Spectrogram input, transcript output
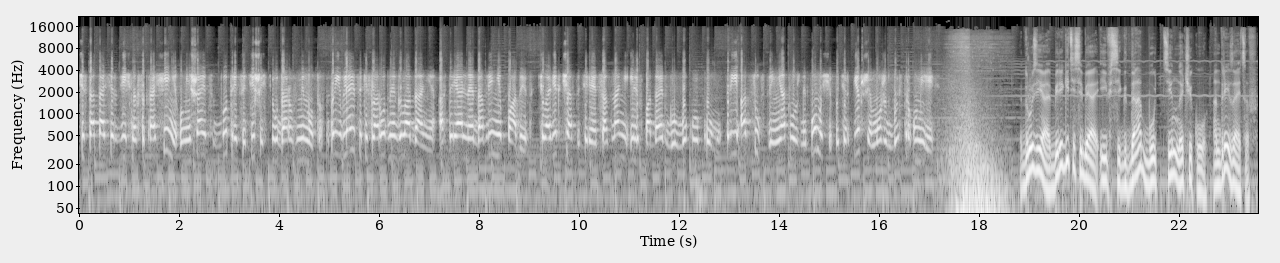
Частота сердечных сокращений уменьшается до 36 ударов в минуту. Кислородное голодание, артериальное давление падает, человек часто теряет сознание или впадает в глубокую кому. При отсутствии неотложной помощи потерпевший может быстро умереть. Друзья, берегите себя и всегда будьте начеку. Андрей Зайцев.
